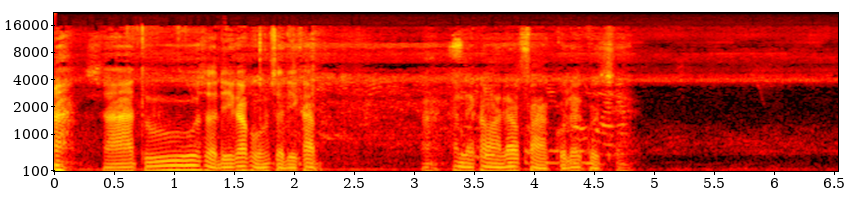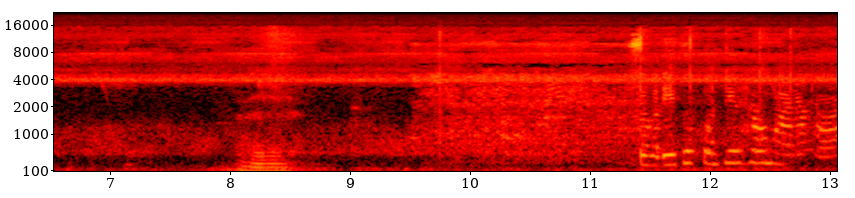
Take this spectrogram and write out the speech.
อะ สาธุ สวัสดีครับผม สวัสดีครับอะท่านใดเข้ามาแล้วฝากกดไลค์กดแชร์สวัสดีทุกคนที่เข้ามานะคะ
